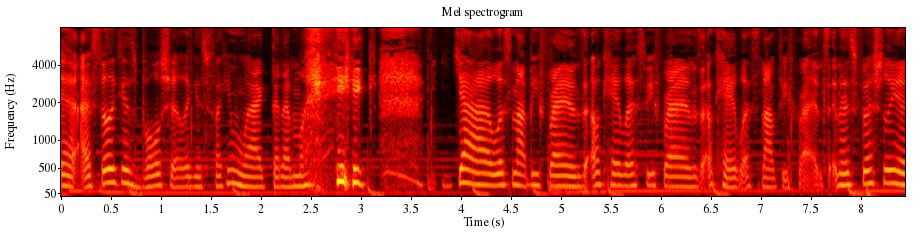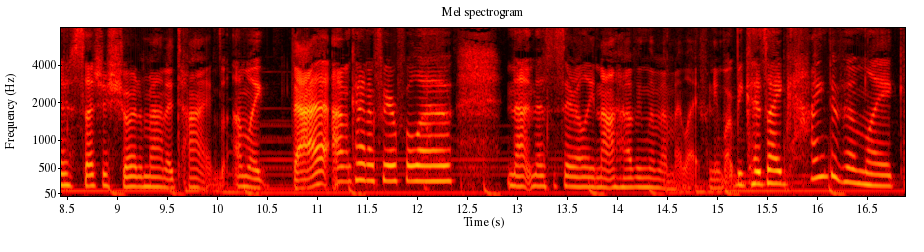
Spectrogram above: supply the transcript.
I feel like it's bullshit. Like it's fucking whack that I'm like, yeah, let's not be friends. Okay, let's be friends. Okay, let's not be friends. And especially in such a short amount of time. I'm like, that I'm kind of fearful of. Not necessarily not having them in my life anymore. Because I kind of am like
